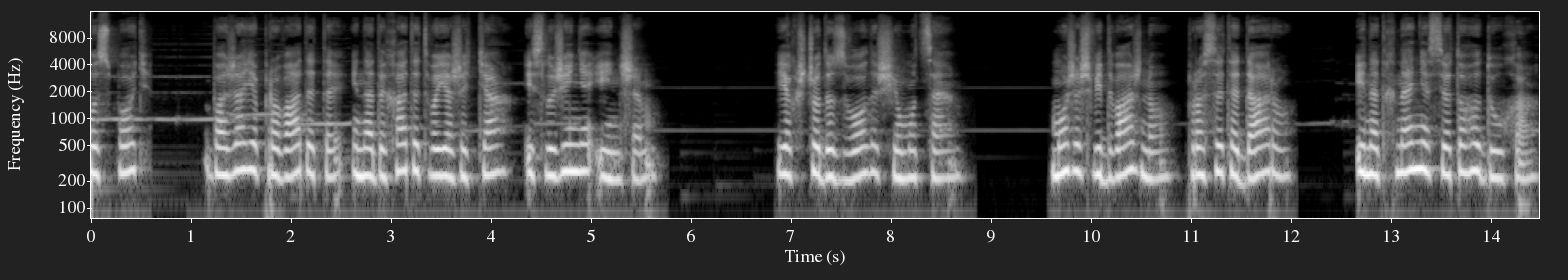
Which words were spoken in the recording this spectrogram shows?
Господь бажає провадити і надихати твоє життя і служіння іншим, якщо дозволиш йому це можеш відважно просити дару і натхнення Святого Духа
